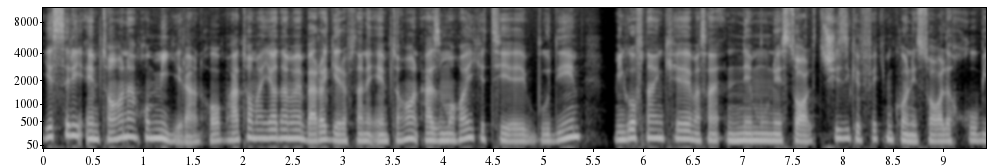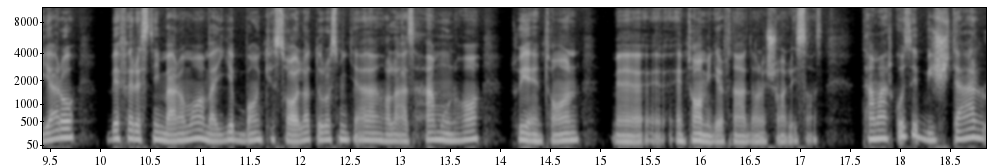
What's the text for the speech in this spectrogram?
یه سری امتحان هم خب می‌گیرن. خب حتی من یادمه برای گرفتن امتحان از ماهایی که TA بودیم می‌گفتن که مثلا نمونه سوال چیزی که فکر می‌کنی سوال خوبیه رو بفرستیم برای ما و یه بانک سوالات درست می‌کردن. حالا از همونها توی امتحان امتحان می‌گرفتن از دانشجویان لیسانس. تمرکز بیشتر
